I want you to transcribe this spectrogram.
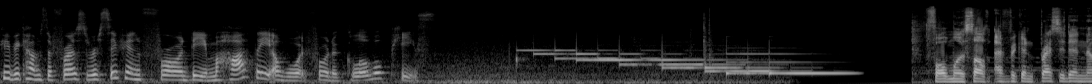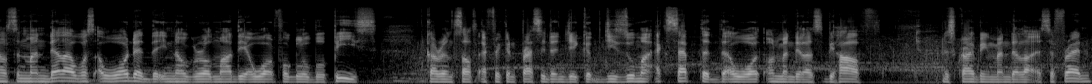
who becomes the first recipient for the Mahathir Award for the Global Peace. Former South African President Nelson Mandela was awarded the inaugural Mahathir Award for Global Peace. Current South African President Jacob G. Zuma accepted the award on Mandela's behalf. Describing Mandela as a friend,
